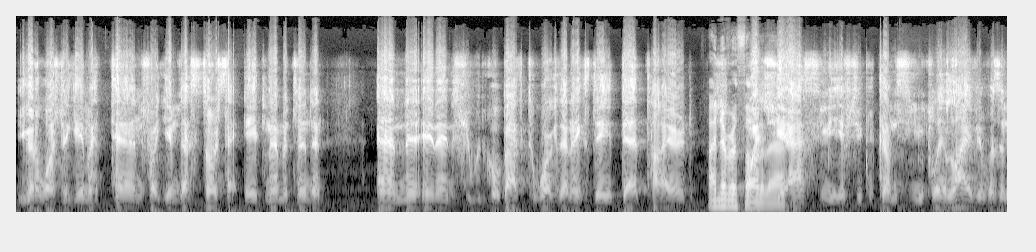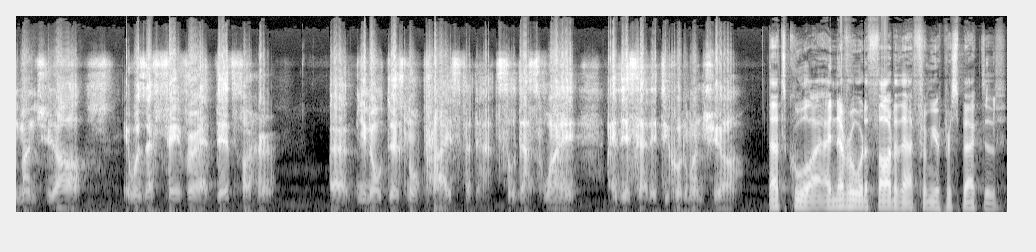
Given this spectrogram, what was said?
you got to watch the game at ten for a game that starts at eight in Edmonton, and and then- and then she would go back to work the next day dead tired. I never thought when of that. she asked me if she could come see me play live, it was in Montreal. It was a favor I did for her. Uh, you know, there's no prize for that, so that's why I decided to go to Montreal. That's cool. I, I never would have thought of that from your perspective.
